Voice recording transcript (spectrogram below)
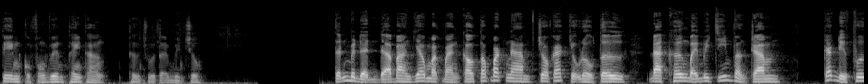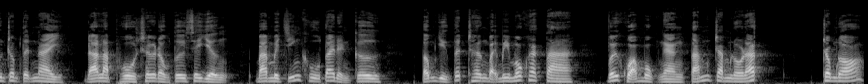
Tin của phóng viên Thanh Thắng, thường trú tại miền Trung. Tỉnh Bình Định đã bàn giao mặt bằng cao tốc Bắc Nam cho các chủ đầu tư đạt hơn 79%. Các địa phương trong tỉnh này đã lập hồ sơ đầu tư xây dựng 39 khu tái định cư, tổng diện tích hơn 71 ha với khoảng 1.800 lô đất. Trong đó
